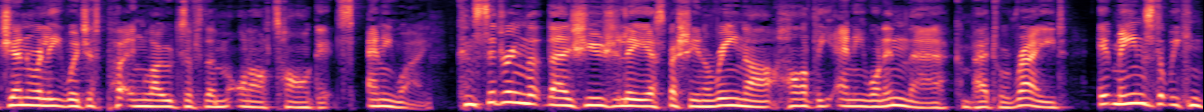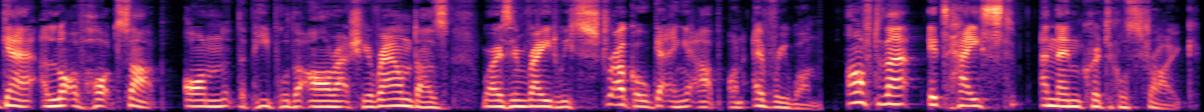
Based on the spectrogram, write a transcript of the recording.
generally we're just putting loads of them on our targets anyway. Considering that there's usually, especially in Arena, hardly anyone in there compared to a raid, it means that we can get a lot of hots up on the people that are actually around us, whereas in Raid we struggle getting it up on everyone. After that, it's haste and then critical strike.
